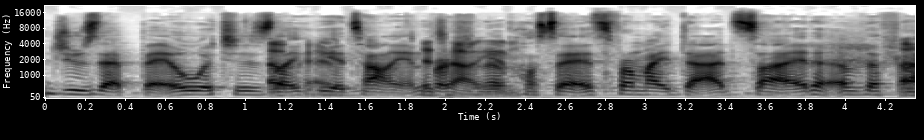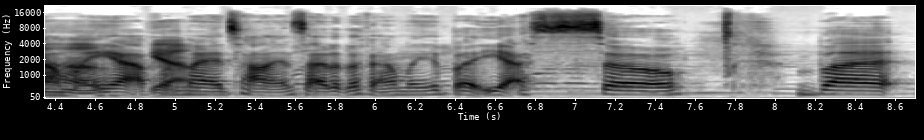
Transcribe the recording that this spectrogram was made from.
Giuseppe, which is like the Italian, version of Jose. It's from my dad's side of the family. Uh-huh, Yeah, from yeah. my Italian side of the family. But yes, so, but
